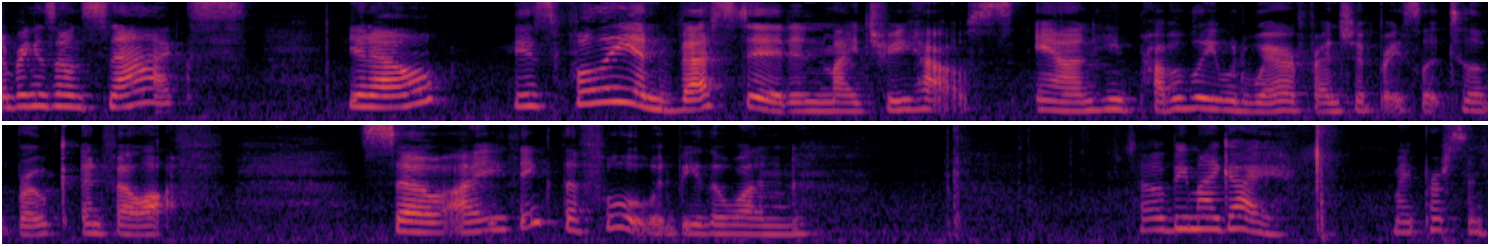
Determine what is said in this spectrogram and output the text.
to bring his own snacks, you know? He's fully invested in my treehouse, and he probably would wear a friendship bracelet till it broke and fell off. So I think the fool would be the one. That would be my guy, my person.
